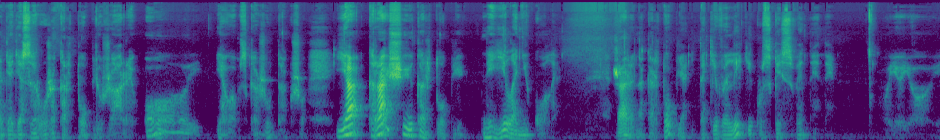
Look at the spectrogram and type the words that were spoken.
А дядя Сирожа картоплю жарив. Ой, я вам скажу так, що я кращої картоплі не їла ніколи. Жарена картопля і такі великі куски свинини. Ой-ой-ой,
